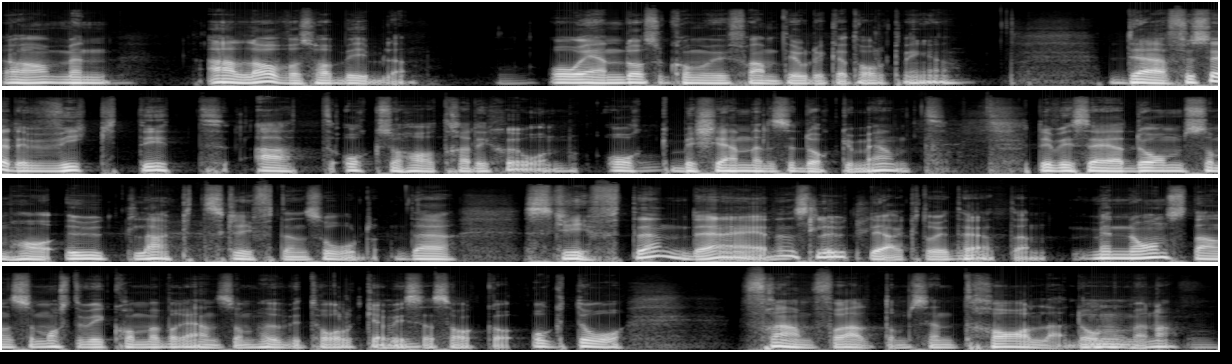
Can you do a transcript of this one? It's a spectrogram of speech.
Ja, men alla av oss har Bibeln. Och ändå så kommer vi fram till olika tolkningar. Därför så är det viktigt att också ha tradition och bekännelsedokument. Det vill säga de som har utlagt skriftens ord. Där skriften den är den slutliga auktoriteten. Men någonstans så måste vi komma överens om hur vi tolkar vissa saker. Och då framförallt de centrala dogmerna. Mm.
